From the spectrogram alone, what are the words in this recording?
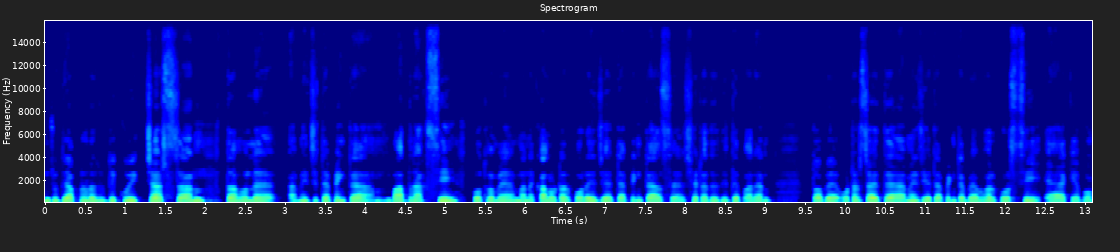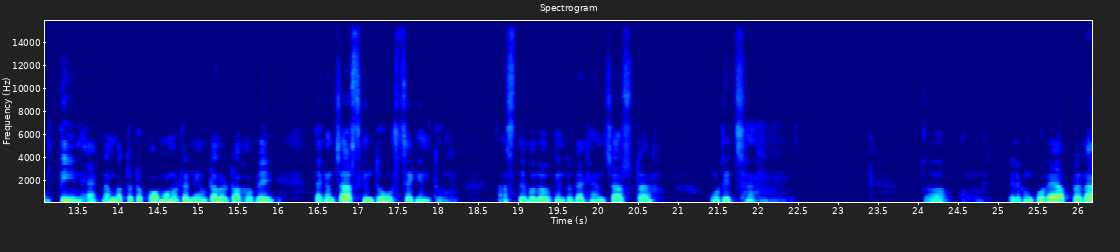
যদি আপনারা যদি কুইক চার্জ চান, তাহলে আমি যে ট্যাপিংটা বাদ রাখছি, প্রথমে মানে কালোটার পরে যে ট্যাপিংটা আছে, সেটাতে দিতে পারেন। তবে ওটার চাইতে আমি যে ট্যাপিংটা ব্যবহার করছি, এক এবং তিন, এক নাম্বার তো ওটা কমন ওটা নিউট্রাল ওটা হবেই। দেখেন চার্জ কিন্তু উঠছে কিন্তু। আসতে হলেও কিন্তু দেখেন চার্জটা উঠেছে। তো এরকম করে আপনারা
